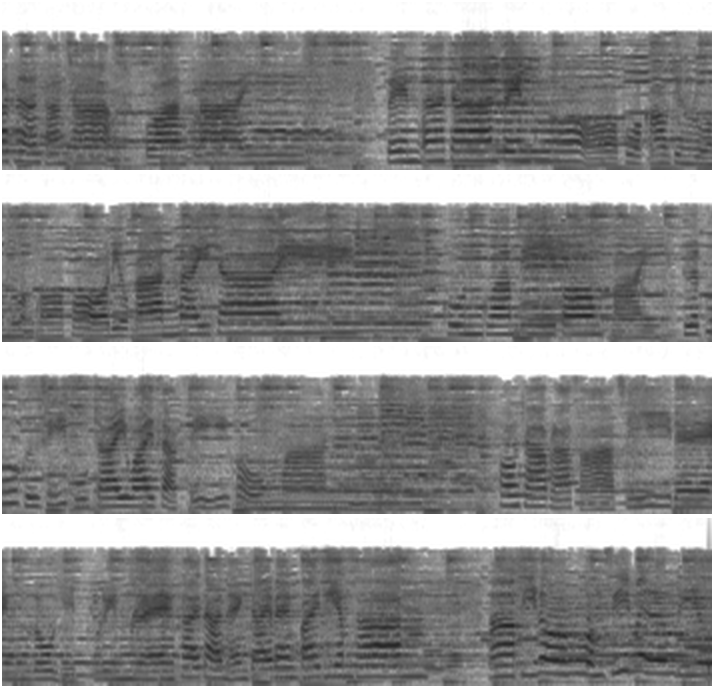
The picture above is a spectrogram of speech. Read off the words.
รักงานทางช้างกว้างไกล เป็นอาจารย์เป็นพ่อ พวกเขาจึงรวมรวมก่อพ่อเดียวกันในใจคุณความดีปองไฟเลือดหมูคือสีผูกใจไว้ศักดิ์ศรีคงมัน พ้องชาปราสาทสีแดง โลหิตรินแรงสายตานแห่งใจแบ่งไปเทียมทานอาพี่น้องรวมสีเมืองเดียว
